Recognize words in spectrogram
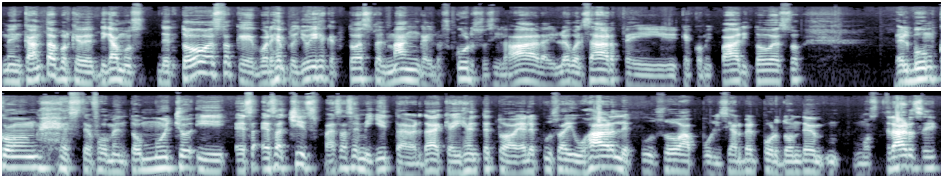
me encanta porque, digamos, de todo esto que, por ejemplo, yo dije que todo esto, el manga y los cursos y la vara, y luego el zarpe y que Comic Par y todo esto, el boom con este, fomentó mucho y esa, esa chispa, esa semillita, ¿verdad? Que hay gente todavía le puso a dibujar, le puso a pulsear, ver por dónde mostrarse,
